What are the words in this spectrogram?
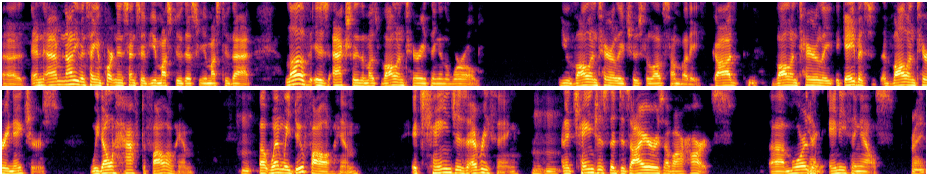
Uh, and i'm not even saying important in the sense of you must do this or you must do that. Love is actually the most voluntary thing in the world. You voluntarily choose to love somebody. God mm voluntarily it gave us voluntary natures we don't have to follow him hmm. but when we do follow him it changes everything mm-hmm. and it changes the desires of our hearts uh, more yeah. than anything else right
